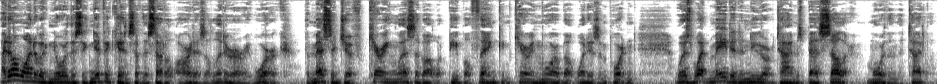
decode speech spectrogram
I don't want to ignore the significance of the subtle art as a literary work. The message of caring less about what people think and caring more about what is important was what made it a New York Times bestseller, more than the title.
